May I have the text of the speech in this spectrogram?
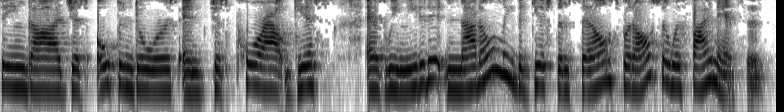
seen God just open doors and just pour out gifts as we needed it. Not only the gifts themselves, but also with finances.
